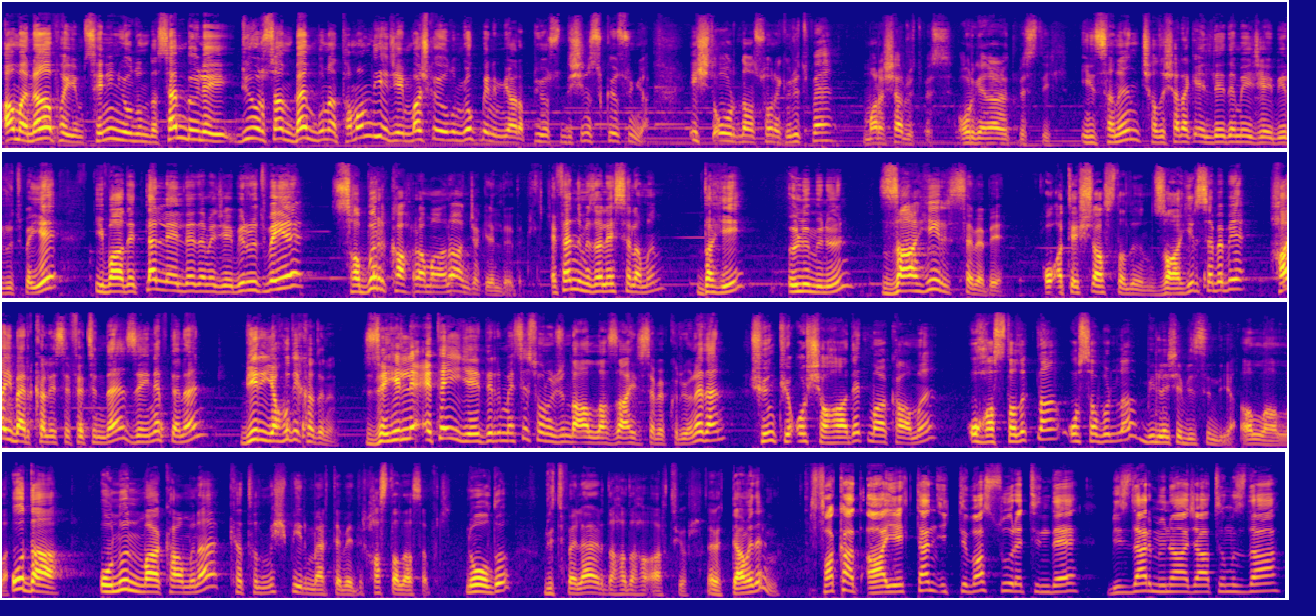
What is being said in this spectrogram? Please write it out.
Ama ne yapayım senin yolunda sen böyle diyorsan ben buna tamam diyeceğim başka yolum yok benim ya Rab diyorsun dişini sıkıyorsun ya. İşte oradan sonraki rütbe Maraşar rütbesi, orgeneral rütbesi değil. İnsanın çalışarak elde edemeyeceği bir rütbeyi, ibadetlerle elde edemeyeceği bir rütbeyi sabır kahramanı ancak elde edebilir. Efendimiz Aleyhisselam'ın dahi ölümünün zahir sebebi, o ateşli hastalığın zahir sebebi Hayber Kalesi fethinde Zeynep denen bir Yahudi kadının zehirli ete yedirmesi sonucunda Allah zahir sebep kırıyor. Neden? Çünkü o şehadet makamı o hastalıkla, o sabırla birleşebilsin diye. Allah Allah. O da onun makamına katılmış bir mertebedir. Hastalığa sabır. Ne oldu? Rütbeler daha daha artıyor. Evet devam edelim mi? Fakat ayetten iktibas suretinde bizler münacatımızda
